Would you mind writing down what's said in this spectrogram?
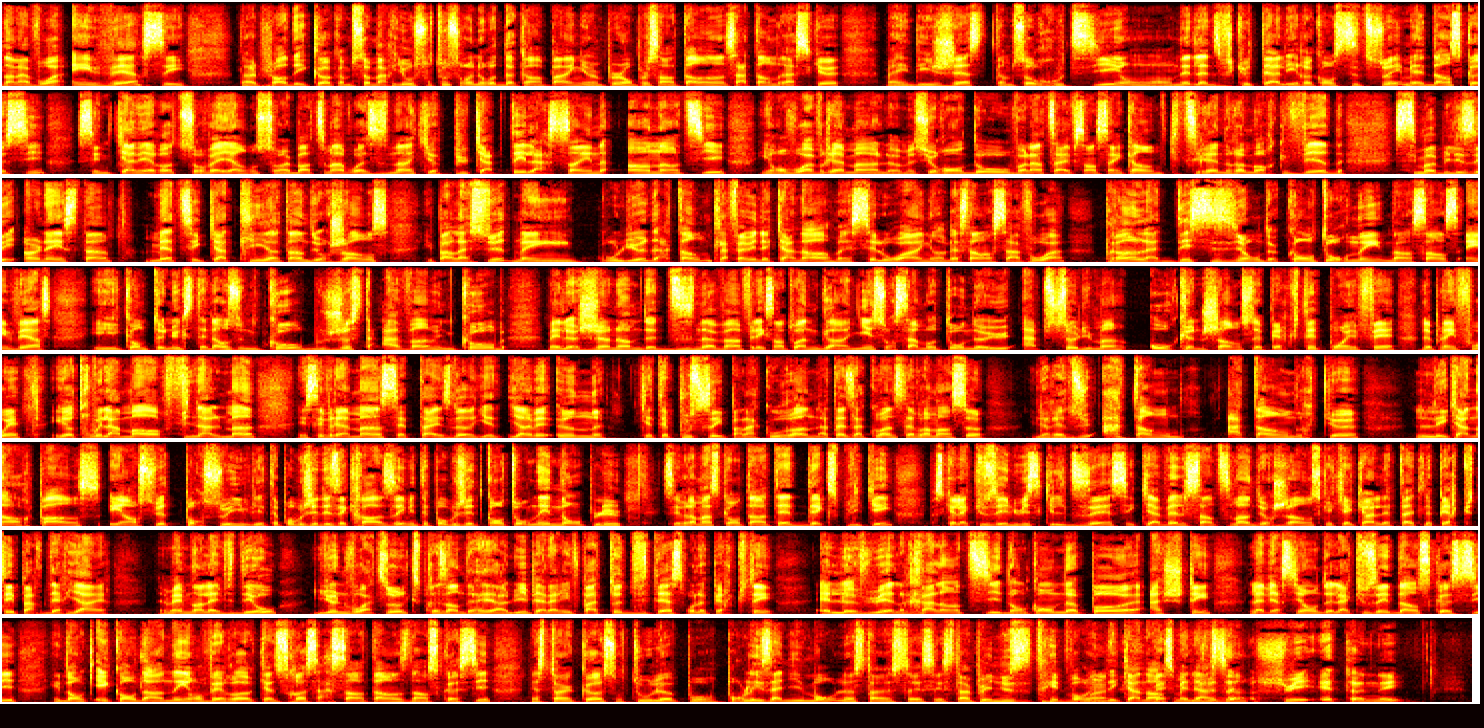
dans la voie inverse. Et dans la plupart des cas comme ça, Mario, surtout sur une route de campagne, un peu, on peut s'entendre, s'attendre à ce que ben, des gestes comme ça routiers, on, ait de la difficulté à les reconstituer. Mais dans ce cas-ci, c'est une caméra de surveillance sur un bâtiment avoisinant qui a pu capter la scène en entier. Et on voit vraiment là, Monsieur Rondeau au volant de sa F-150 qui tirait une remorque vide, s'immobiliser un instant, mettre ses quatre clignotants d'urgence et par la suite, ben, au lieu d'attendre que la famille de canards ben, s'éloigne en restant dans sa voie, prend la décision de contourner dans le sens inverse et compte tenu que c'était dans une courbe, juste avant une courbe, mais le jeune homme de 19 ans, Félix-Antoine Gagné, sur sa moto, n'a eu absolument aucune chance de percuter de point fait, de plein fouet, et a trouvé la mort finalement. Et c'est vraiment cette thèse-là. Il y en avait une qui était poussée par la couronne. La thèse de la couronne, c'était vraiment ça. Il aurait dû attendre, attendre que les canards passent et ensuite poursuivent. Il n'était pas obligé de les écraser, mais il n'était pas obligé de contourner non plus. C'est vraiment ce qu'on tentait d'expliquer. Parce que l'accusé, lui, ce qu'il disait, c'est qu'il avait le sentiment d'urgence que quelqu'un allait peut-être le percuter par derrière. Mais même dans la vidéo, il y a une voiture qui se présente derrière lui, puis elle n'arrive pas à toute vitesse pour le percuter. Elle l'a vu, elle ralentit. Donc, on n'a pas euh, acheté la version de l'accusé dans ce cas-ci, et donc est condamné. On verra quelle sera sa sentence dans ce cas-ci. Mais c'est un cas surtout là pour pour les animaux. Là, c'est un c'est un peu inusité de voir des canards se mêler à ça. je suis étonné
